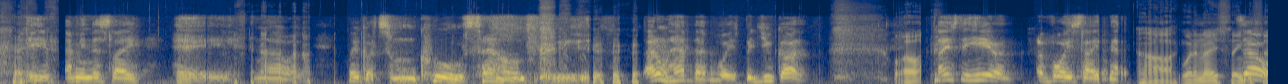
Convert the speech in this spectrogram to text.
Dave. I mean, it's like, hey, now we got some cool sound for you. I don't have that voice, but you got it. Well, Nice to hear a voice like that. ah, what a nice thing So to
